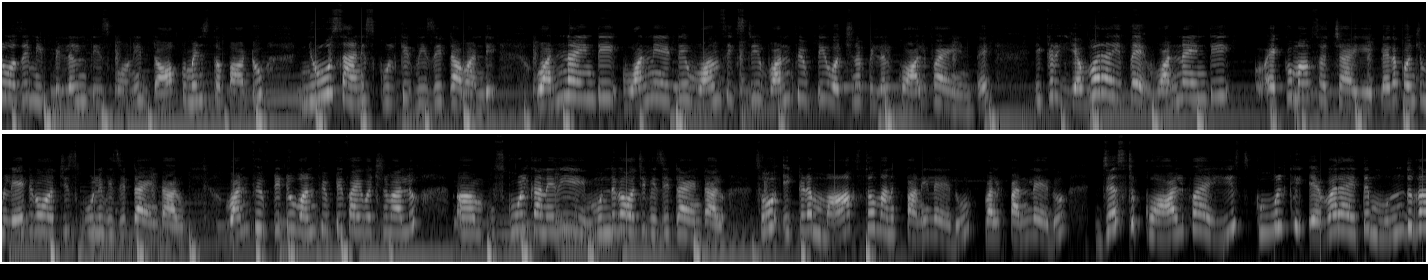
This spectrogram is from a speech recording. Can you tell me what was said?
రోజే మీ పిల్లల్ని తీసుకొని డాక్యుమెంట్స్తో పాటు న్యూ సైనిక్ స్కూల్కి విజిట్ అవ్వండి. One ninety one eighty one sixty one fifty వచ్చిన పిల్లలు క్వాలిఫై అయింటే ఇక్కడ ఎవరైతే వన్ నైంటీ ఎక్కువ మార్క్స్ వచ్చాయి లేదా కొంచెం లేట్గా వచ్చి స్కూల్ని విజిట్ అయి ఉంటారు one fifty to one fifty five వచ్చిన వాళ్ళు స్కూల్కి అనేది ముందుగా వచ్చి విజిట్ అయి ఉంటారు సో ఇక్కడ మార్క్స్తో మనకు పని లేదు వాళ్ళకి పని లేదు. జస్ట్ క్వాలిఫై అయ్యి స్కూల్కి ఎవరైతే ముందుగా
